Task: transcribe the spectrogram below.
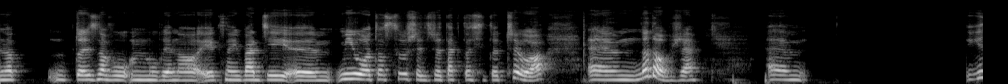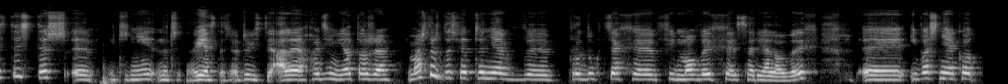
no, to jest znowu, mówię, no jak najbardziej miło to słyszeć, że tak to się toczyło. No dobrze. Jesteś też, y, czy nie, znaczy no jesteś oczywiście, ale chodzi mi o to, że masz też doświadczenie w produkcjach y, filmowych, y, serialowych i właśnie jako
